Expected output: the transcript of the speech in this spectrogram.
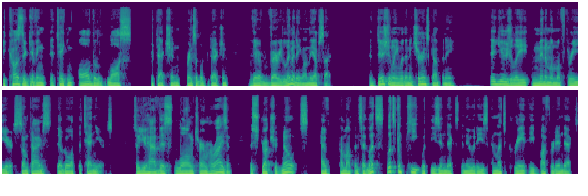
because they're giving, they're taking all the loss protection, principal protection, they're very limiting on the upside. Additionally, with an insurance company, they're usually a minimum of three years. Sometimes they'll go up to 10 years. So you have this long-term horizon. The structured notes have come up and said, let's let's compete with these indexed annuities and let's create a buffered index.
